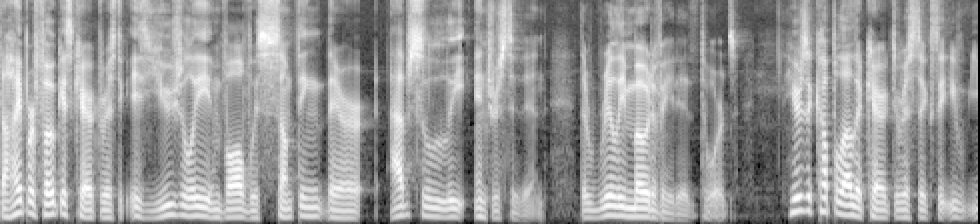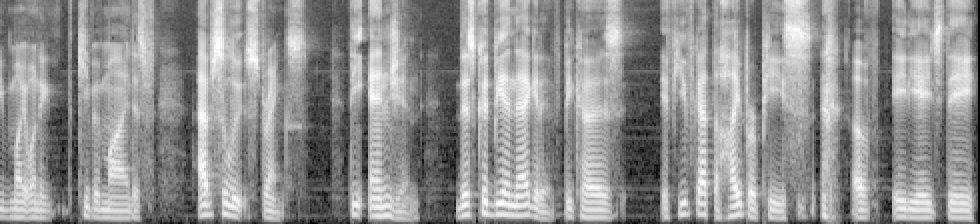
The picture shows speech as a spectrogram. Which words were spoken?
The hyper focus characteristic is usually involved with something they're absolutely interested in, they're really motivated towards. Here's a couple other characteristics that you, you might want to keep in mind as absolute strengths. The engine. This could be a negative because if you've got the hyper piece of ADHD,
